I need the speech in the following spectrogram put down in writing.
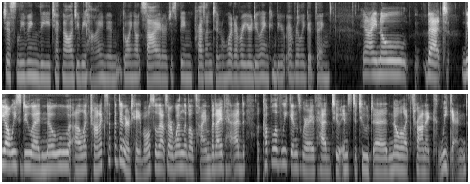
just leaving the technology behind and going outside or just being present in whatever you're doing can be a really good thing. Yeah, I know that we always do a no electronics at the dinner table. So that's our one little time. But I've had a couple of weekends where I've had to institute a no electronic weekend.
